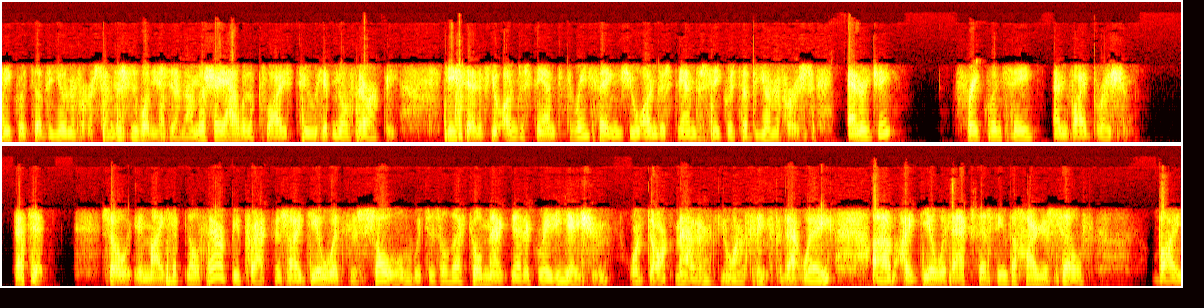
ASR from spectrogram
secrets of the universe, and this is what he said. I'm going to show you how it applies to hypnotherapy. He said, if you understand three things, you understand the secrets of the universe energy, frequency, and vibration. That's it. So in my hypnotherapy practice, I deal with the soul, which is electromagnetic radiation or dark matter, if you want to think of it that way. Um, I deal with accessing the higher self by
